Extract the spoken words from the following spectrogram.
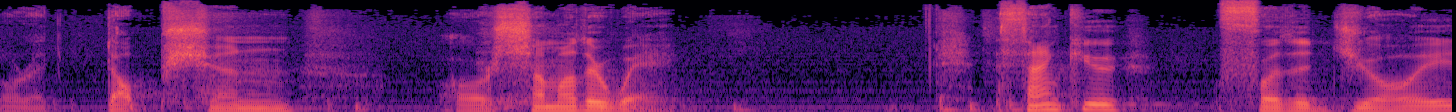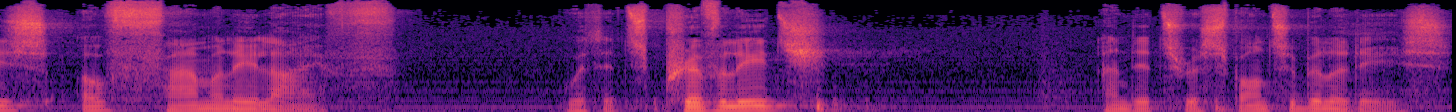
or adoption or some other way. Thank you for the joys of family life with its privilege and its responsibilities,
